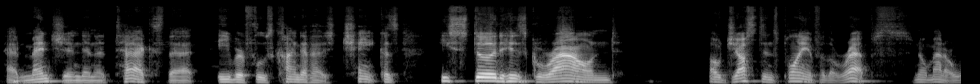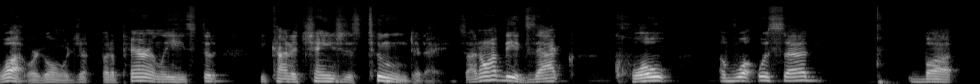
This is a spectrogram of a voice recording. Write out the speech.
had mentioned in a text that Eberflus kind of has changed because he stood his ground. Oh, Justin's playing for the reps no matter what. We're going with, but apparently he stood, he kind of changed his tune today. So I don't have the exact quote of what was said, but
